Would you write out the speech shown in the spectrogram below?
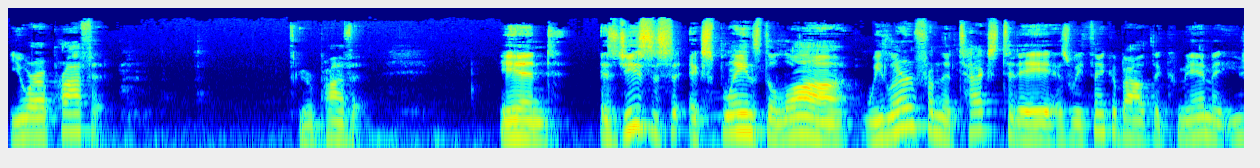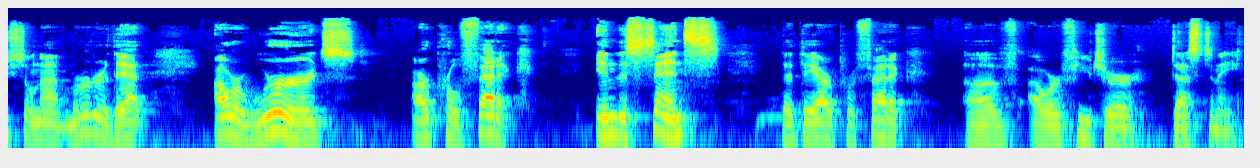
you are a prophet. You're a prophet. And as Jesus explains the law, we learn from the text today, as we think about the commandment, you shall not murder, that our words are prophetic in the sense that they are prophetic of our future destiny.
